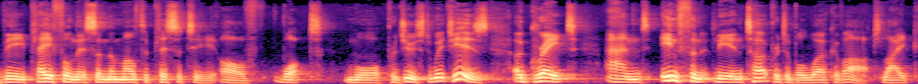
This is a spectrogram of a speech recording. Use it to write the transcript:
the playfulness and the multiplicity of what Moore produced, which is a great and infinitely interpretable work of art, like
